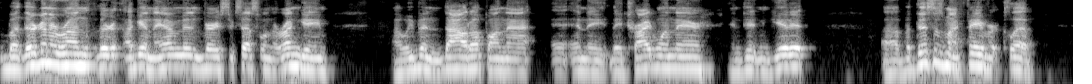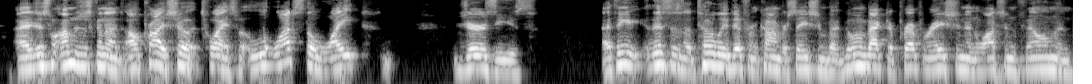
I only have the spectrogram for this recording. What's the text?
But they're going to run. They're again. They haven't been very successful in the run game. Uh, we've been dialed up on that, and they they tried one there and didn't get it. Uh, but this is my favorite clip. I just I'm just gonna I'll probably show it twice, but l- watch the white jerseys. I think this is a totally different conversation, but going back to preparation and watching film and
